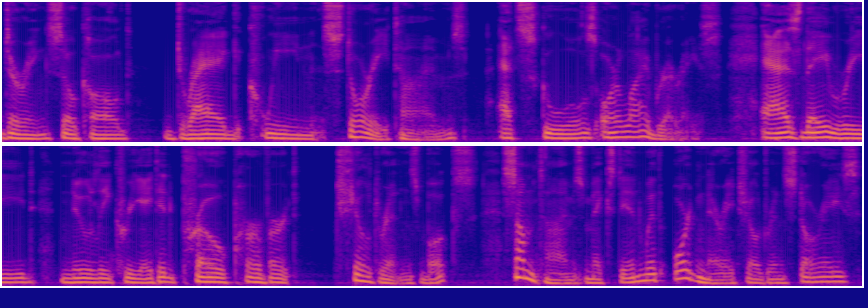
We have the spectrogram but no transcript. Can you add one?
during so-called drag queen story times at schools or libraries as they read newly created pro-pervert children's books, sometimes mixed in with ordinary children's stories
